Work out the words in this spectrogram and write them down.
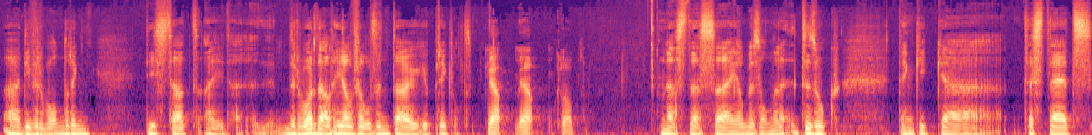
Eh, die verwondering, die staat... allee, dat- er worden al heel veel zintuigen geprikkeld. Ja, ja, klopt. Dat is, dat is eh, heel bijzonder. Het is ook, denk ik, destijds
